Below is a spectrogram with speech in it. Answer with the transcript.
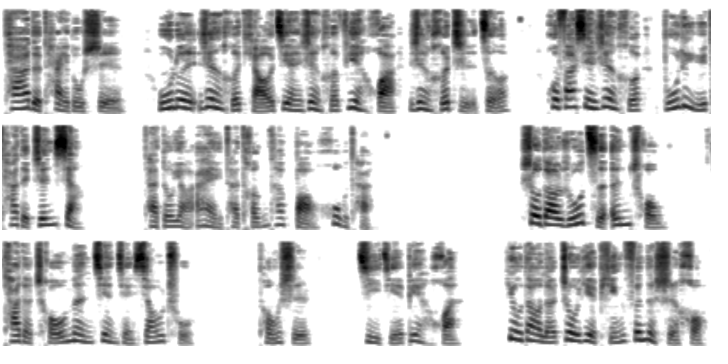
他的态度是。无论任何条件、任何变化、任何指责，或发现任何不利于他的真相，他都要爱他、疼他、保护他。受到如此恩宠，他的愁闷渐渐消除，同时季节变换，又到了昼夜平分的时候。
